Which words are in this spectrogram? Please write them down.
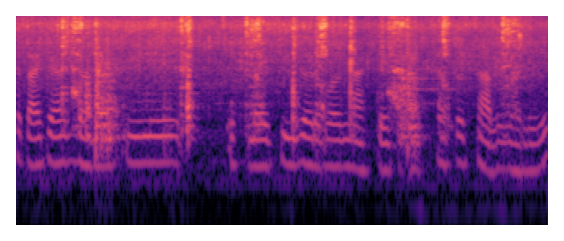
सकाळच्या डब्याची मी उपण्याची गडबड नाश्त्याची एकसाथच चालू झालेली.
